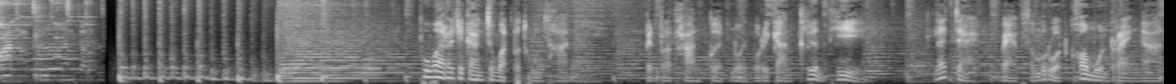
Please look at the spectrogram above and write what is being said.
วันคืนจผู้ว่าราชการจังหวัดปทุมธานีเป็นประธานเปิดหน่วยบริการเคลื่อนที่ และแจกแบบสำรวจข้อมูลแรงงาน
